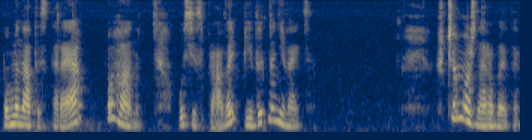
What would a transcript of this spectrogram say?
Поминати старе погано. Усі справи підуть на нівець. Що можна робити?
